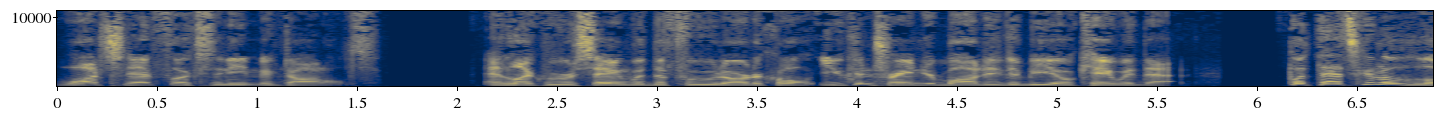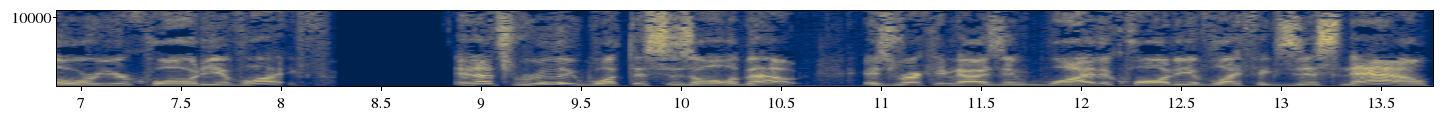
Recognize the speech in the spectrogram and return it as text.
watch Netflix and eat McDonald's. And like we were saying with the food article, you can train your body to be okay with that. But that's going to lower your quality of life. And that's really what this is all about is recognizing why the quality of life exists now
